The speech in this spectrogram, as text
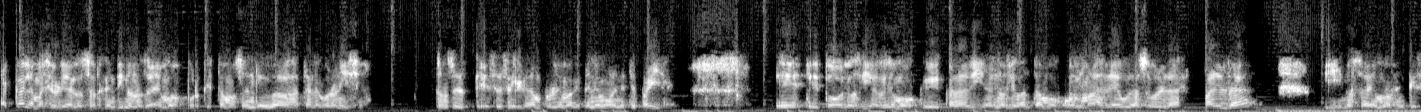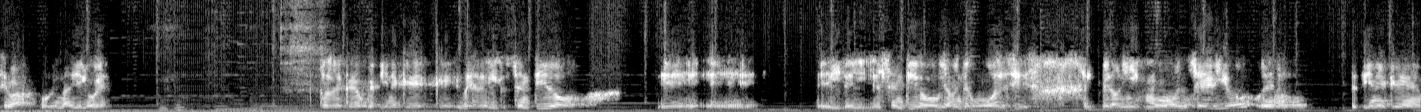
Acá la mayoría de los argentinos no sabemos por qué estamos endeudados hasta la coronilla. Entonces, ese es el gran problema que tenemos en este país. Este, todos los días vemos que cada día nos levantamos con más deuda sobre la espalda y no sabemos en qué se va, porque nadie lo ve. Entonces creo que tiene que, desde el sentido, eh, eh, el, sentido obviamente como vos decís, el peronismo en serio, eh, se tiene que,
